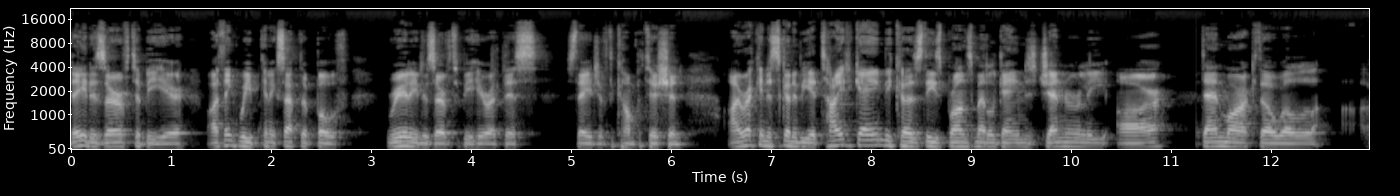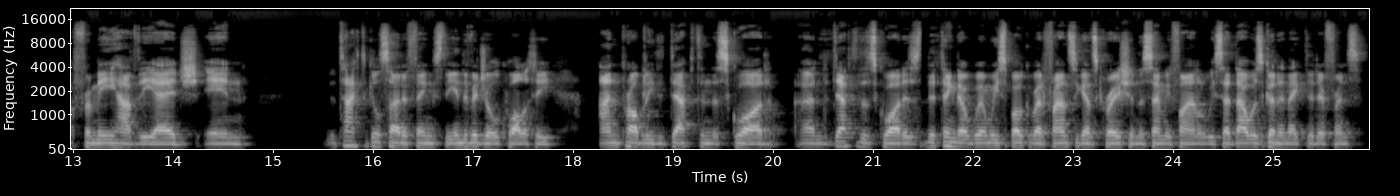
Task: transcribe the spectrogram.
they deserve to be here. I think we can accept that both really deserve to be here at this stage of the competition. I reckon it's going to be a tight game because these bronze medal games generally are. Denmark, though, will, uh, for me, have the edge in the tactical side of things, the individual quality, and probably the depth in the squad. And the depth of the squad is the thing that when we spoke about France against Croatia in the semi final, we said that was going to make the difference.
